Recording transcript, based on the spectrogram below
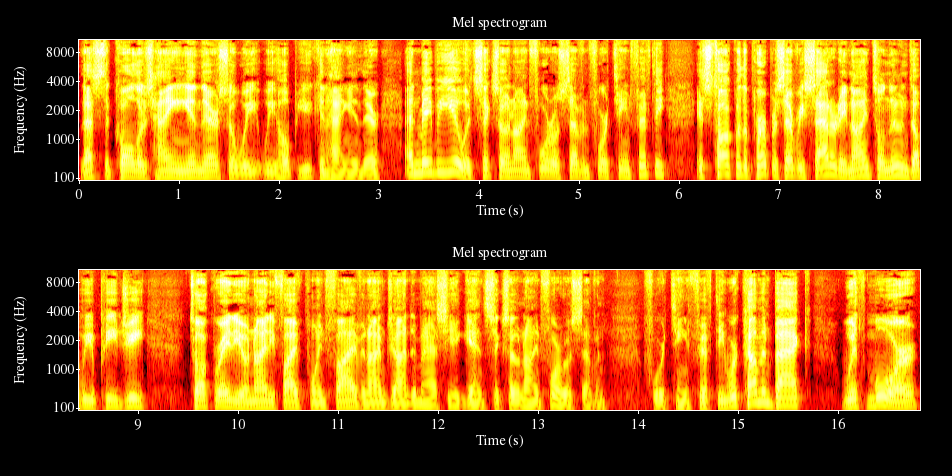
That's the callers hanging in there. So we, we hope you can hang in there. And maybe you at 609 407 1450. It's Talk with a Purpose every Saturday, 9 till noon, WPG Talk Radio 95.5. And I'm John DeMasi again, 609 407 1450. We're coming back with more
